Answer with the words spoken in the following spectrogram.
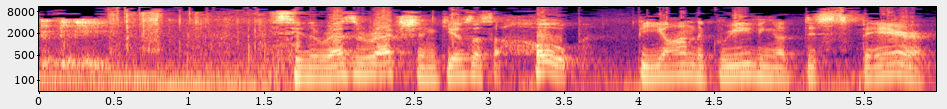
You see, the resurrection gives us a hope beyond the grieving of despair.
